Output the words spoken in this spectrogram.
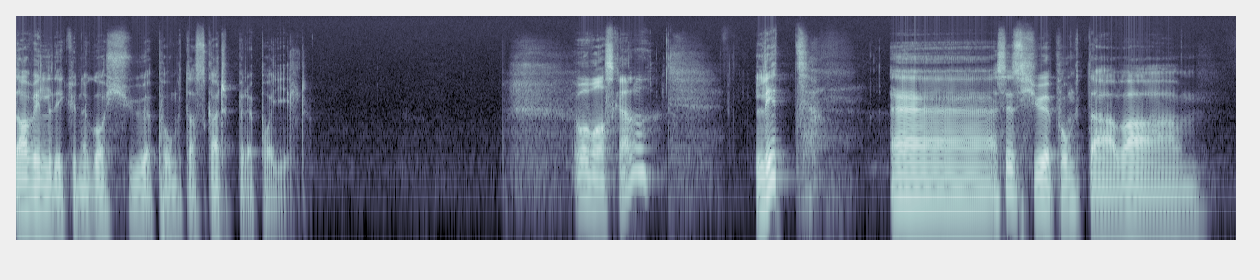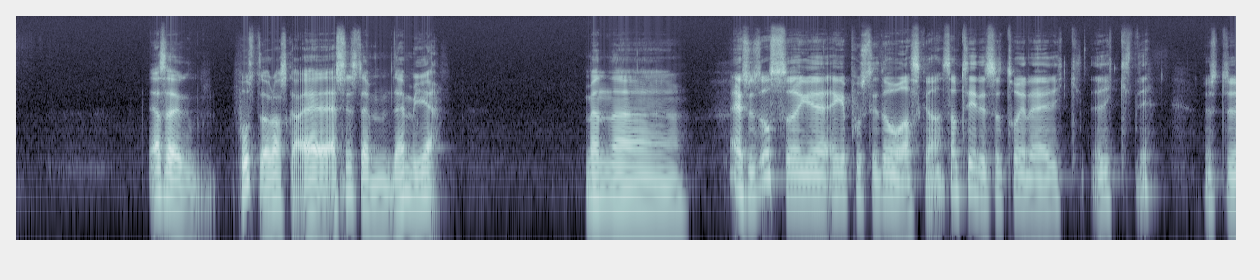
da ville de kunne gå 20 punkter skarpere på yield. Overraska, eller? Litt. Eh, jeg syns 20 punkter var Altså, positivt overraska. Jeg, jeg syns det, det, er mye. Men uh, Jeg syns også jeg, er- jeg er positivt overraska. Samtidig så tror jeg det er rik, riktig. Hvis du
